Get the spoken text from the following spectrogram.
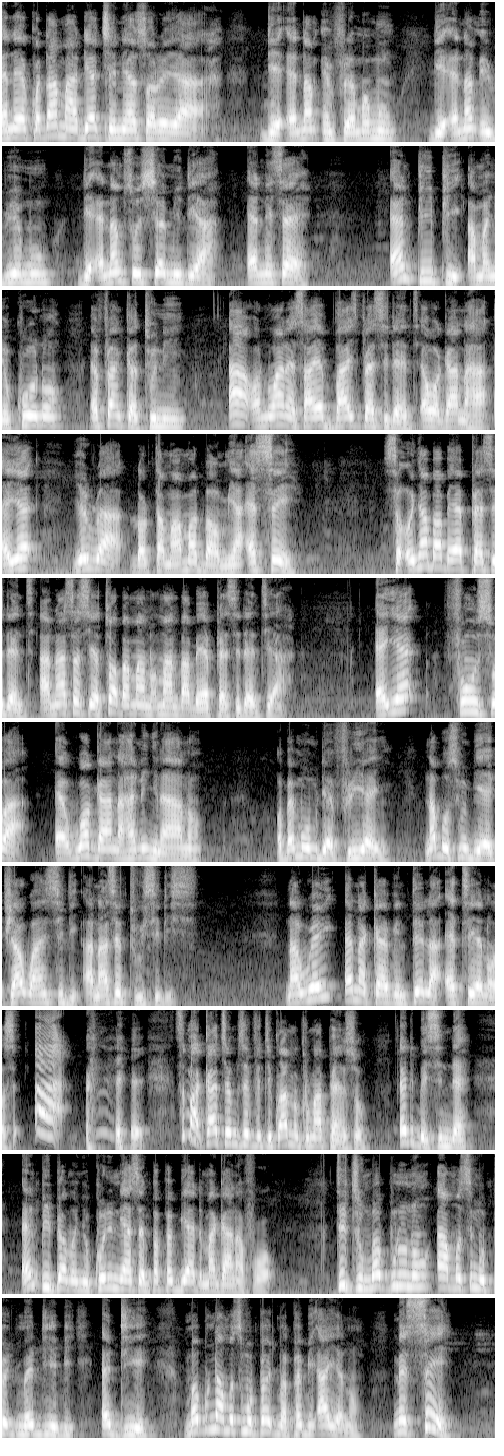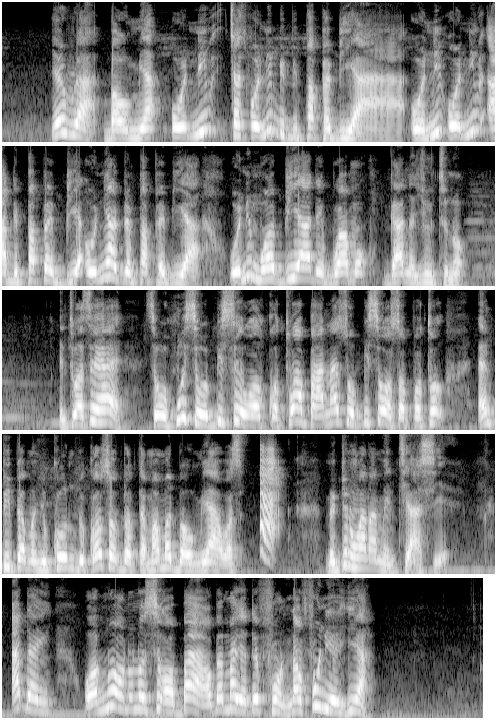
ɛnna ɛkɔda ama adeɛ kyɛ ne asɔre yɛ a deɛ ɛnam mframa mu deɛ ɛnam ewiem mu deɛ ɛnam social media ɛne sɛ npp amanyɔkuo no ɛfra nkatuni a ɔno ara ɛsan yɛ vice president ɛwɔ ghana ha. Ɛyɛ yɛwura dr muhammad baumia ɛse sɛ onya ba bɛyɛ president anaasɛ sɛ yɛtɔ ɔba ma no ma no ba bɛyɛ president a ɛyɛ fon so a ɛwɔ ghana ha no nyinaa no ɔbɛma mu de afiri yɛn na bosom bi atwa one cd anaasɛ two cds. Na wei ɛna kevin taylor ɛteɛ no ɔsɛ ah! Sɛ maka kyerɛ m sɛ fiti kwame nkrumah pɛn so ɛde bɛsi nnɛ. Npp amanyɔkuo no ni asɛm papa biara de ma ghanafoɔ. Titiri mmabunu no a mo se mo pɛ dwumadie bi adie. Mmabunu a mo se mo pɛ dwuma pa bi ayɛ no me se yɛwura baomia oni kyɛ oni bibi papa biara oni oni ade papa biara oni adwene papa biara oni mmoa biara de boa mo ghana youth no. Nti wɔsi hɛ sɛ ohun sɛ obi sɛ ɔkɔto aba anaasɛ obi sɛ ɔsɔpɔto npp amanyɔkuo no because of dr. Muhammad baomia a wɔsi ah medwene ho ana mente aseɛ? Adan ɔno ɔno no sɛ ɔbaa a ɔbɛma yɛde phone na phone yɛ hia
